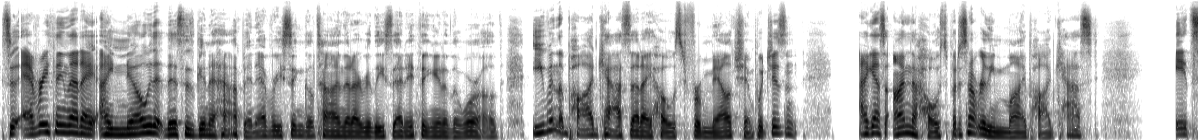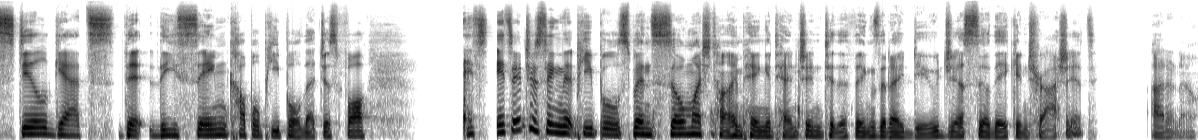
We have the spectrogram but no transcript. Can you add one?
So everything that I I know that this is going to happen every single time that I release anything into the world. Even the podcast that I host for Mailchimp, which isn't I guess I'm the host, but it's not really my podcast. It still gets the these same couple people that just fall it's it's interesting that people spend so much time paying attention to the things that I do just so they can trash it. I don't know.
